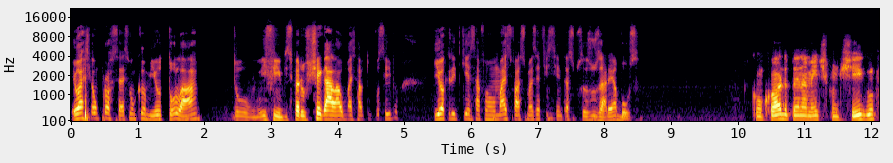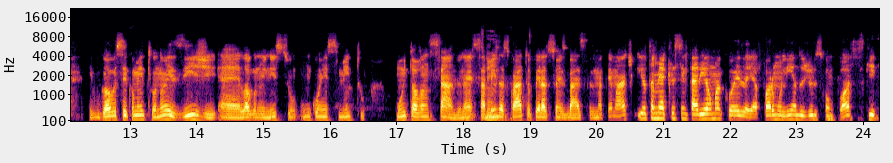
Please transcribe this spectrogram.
eu acho que é um processo, um caminho. Eu tô lá, tô, enfim, espero chegar lá o mais rápido possível. E eu acredito que essa é a forma mais fácil, mais eficiente das pessoas usarem a bolsa. Concordo plenamente contigo. Igual você comentou, não exige, é, logo no início, um conhecimento muito avançado, né? Sabendo Sim. as quatro operações básicas matemáticas. E eu também acrescentaria uma coisa a formulinha dos juros compostos, que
